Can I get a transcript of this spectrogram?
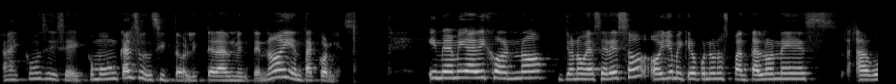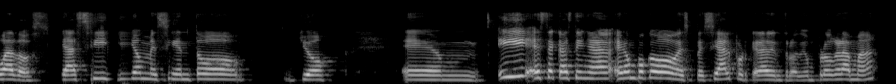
ay, ¿cómo se dice? Como un calzoncito, literalmente, ¿no? Y en tacones. Y mi amiga dijo, no, yo no voy a hacer eso, hoy yo me quiero poner unos pantalones aguados. Y así yo me siento yo. Em, y este casting era, un poco especial porque era dentro de un programa,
